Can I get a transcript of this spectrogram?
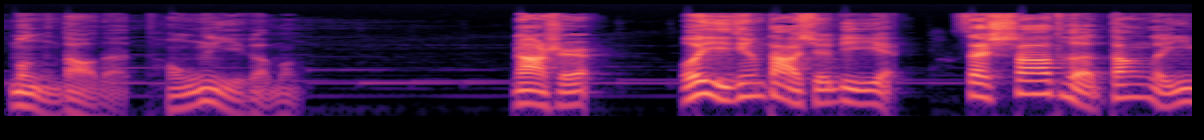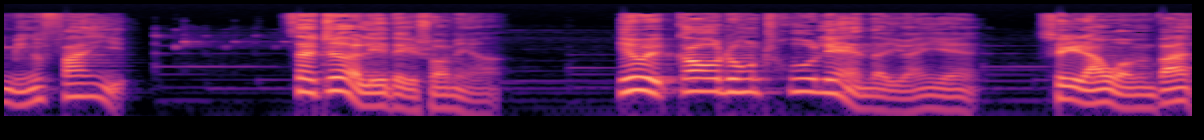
梦到的同一个梦。那时我已经大学毕业，在沙特当了一名翻译。在这里得说明，因为高中初恋的原因，虽然我们班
